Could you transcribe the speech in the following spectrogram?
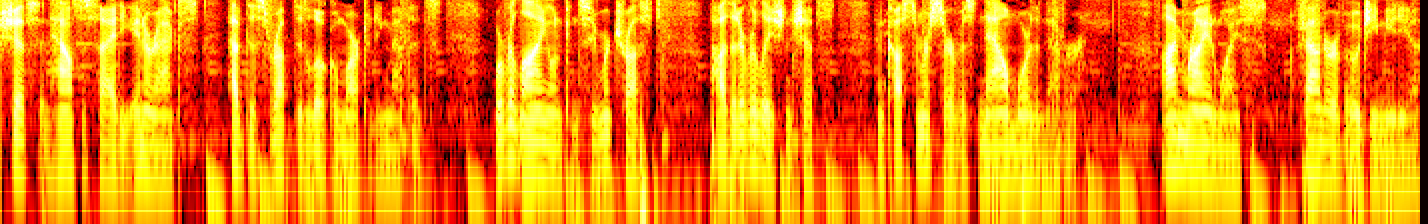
shifts in how society interacts have disrupted local marketing methods. We're relying on consumer trust, positive relationships, and customer service now more than ever. I'm Ryan Weiss, founder of OG Media,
